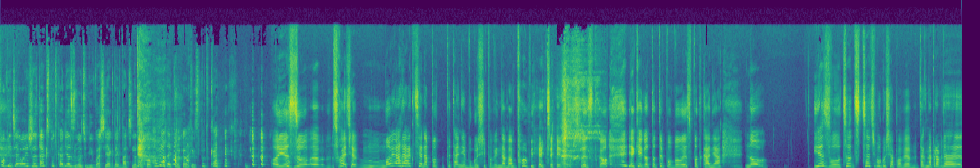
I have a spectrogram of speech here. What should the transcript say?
powiedziałaś, że tak, spotkania z ludźmi właśnie jak najbardziej. No to opowiadaj trochę o tych spotkaniach. O Jezu, słuchajcie, moja reakcja na pytanie Bogusi powinna wam powiedzieć wszystko, jakiego to typu były spotkania. No, Jezu, co, co ci Bogusia powiem? Tak naprawdę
